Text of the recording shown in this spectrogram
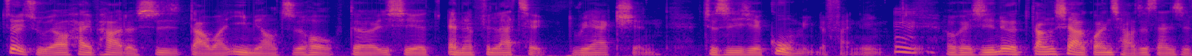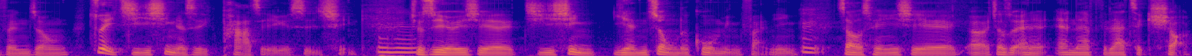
最主要害怕的是打完疫苗之后的一些 anaphylactic reaction，就是一些过敏的反应。嗯，OK，其实那个当下观察这三十分钟，最急性的是怕这个事情，就是有一些急性严重的过敏反应，造成一些呃叫做 ana- anaphylactic shock。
